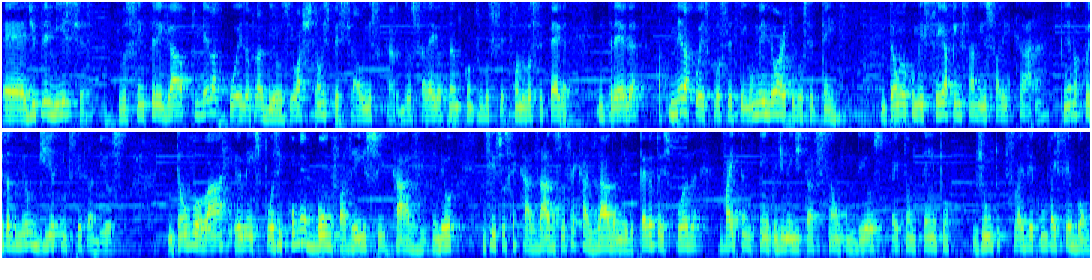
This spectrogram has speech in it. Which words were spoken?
é, de primícia, de você entregar a primeira coisa para Deus. Eu acho tão especial isso, cara. Deus se alegra tanto quando você, quando você pega, entrega a primeira coisa que você tem, o melhor que você tem. Então eu comecei a pensar nisso, falei, cara, a primeira coisa do meu dia tem que ser para Deus. Então eu vou lá, eu e minha esposa, e como é bom fazer isso em casa, entendeu? Não sei se você é casado, se você é casado, amigo, pega a tua esposa, vai ter um tempo de meditação com Deus, vai ter um tempo junto que você vai ver como vai ser bom.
